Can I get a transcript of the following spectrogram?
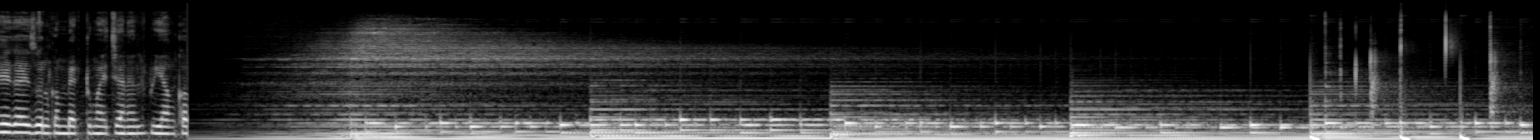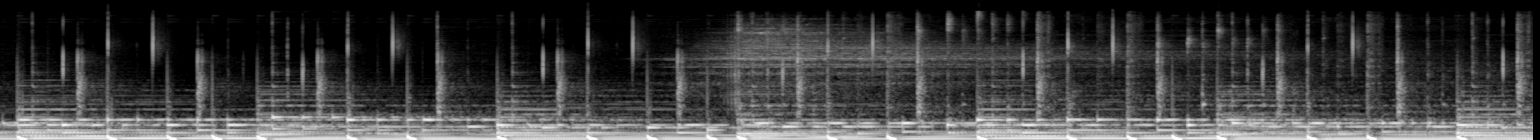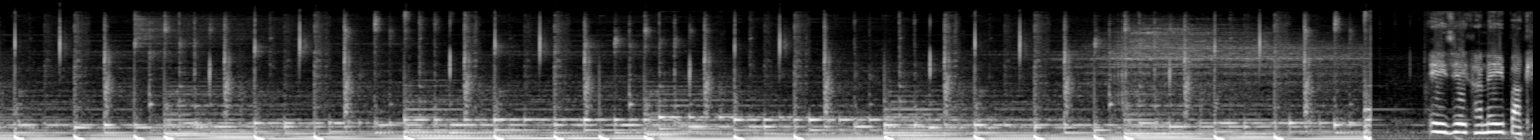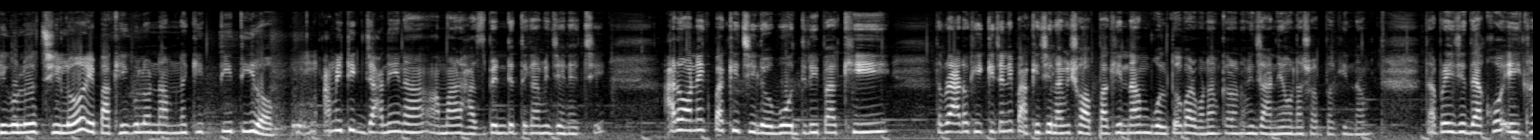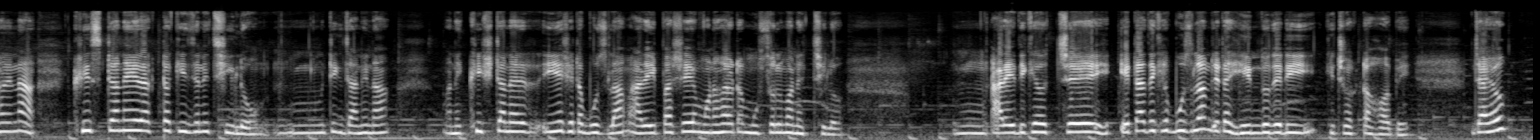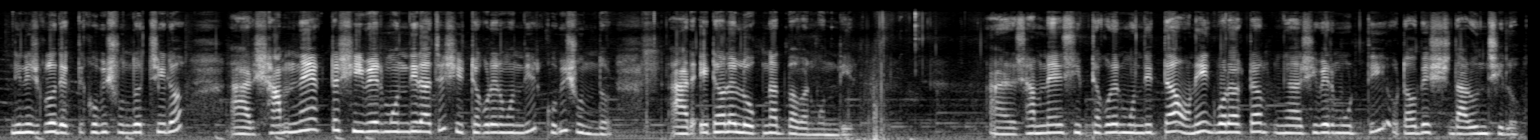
hey guys welcome back to my channel Priyanka এই যে এখানে এই পাখিগুলো ছিল, এই পাখিগুলোর নাম নাকি তিতিরক। আমি ঠিক জানি না, আমার হাজবেন্ডের থেকে আমি জেনেছি। আরও অনেক পাখি ছিল, বদ্রি পাখি, তারপরে আরও কী কী জানি পাখি ছিল, আমি সব পাখির নাম বলতেও পারব না, কারণ আমি জানিও না সব পাখির নাম। তারপরে এই যে দেখো, এইখানে না খ্রিস্টানের একটা কী জানি ছিল আমি ঠিক জানি না মানে খ্রিস্টানের ইয়ে সেটা বুঝলাম, আর এই পাশে মনে হয় ওটা মুসলমানের ছিল। আর এদিকে হচ্ছে, এটা দেখে বুঝলাম যেটা হিন্দুদেরই কিছু একটা হবে। যাই হোক, জিনিসগুলো দেখতে খুবই সুন্দর ছিল। আর সামনে একটা শিবের মন্দির আছে, শিব ঠাকুরের মন্দির, খুবই সুন্দর। আর এটা হলো লোকনাথ বাবার মন্দির। আর সামনে শিব ঠাকুরের মন্দিরটা অনেক বড় একটা শিবের মূর্তি, ওটাও বেশ দারুণ ছিল।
